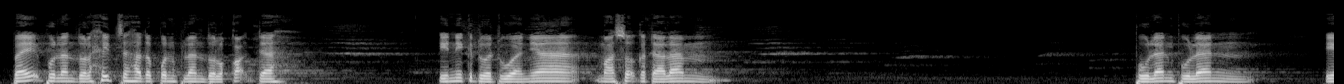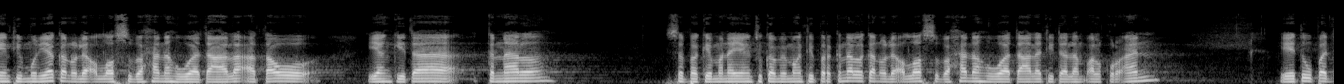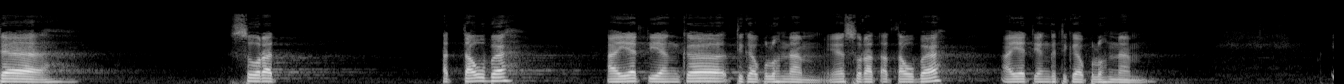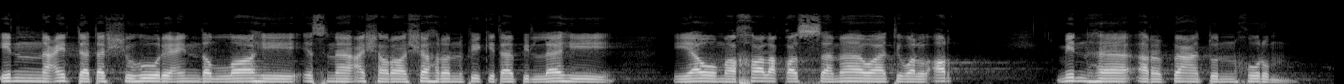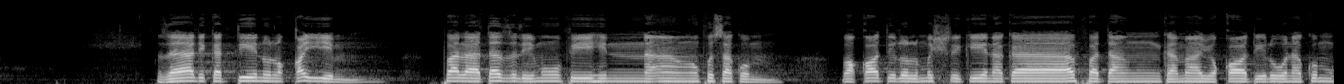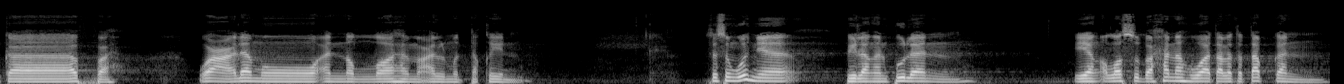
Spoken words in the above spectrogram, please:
baik bulan Zulhijjah ataupun bulan Zulqa'dah ini kedua-duanya masuk ke dalam bulan-bulan yang dimuliakan oleh Allah Subhanahu wa taala atau yang kita kenal sebagaimana yang juga memang diperkenalkan oleh Allah Subhanahu wa taala di dalam Al-Qur'an yaitu pada surat At-Taubah ayat yang ke-36 ya surat At-Taubah ayat yang ke-36. Inna iddatash syuhuri 'indallahi isna asyara syahran fi kitabillahi yauma khalaqas samawati wal ard minha arba'atun hurum Dzalika ad-dinul qayyim fala tazlimu fihinna anfusakum وقاتلوا المشركين كافة كما يقاتلونكم كافة واعلموا أن الله مع المتقين Sesungguhnya bilangan bulan yang Allah Subhanahu wa taala tetapkan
